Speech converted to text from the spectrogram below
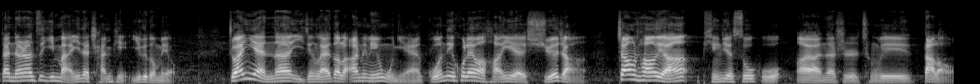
但能让自己满意的产品一个都没有。转眼呢，已经来到了二零零五年，国内互联网行业学长张朝阳凭借搜狐啊，那是成为大佬。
